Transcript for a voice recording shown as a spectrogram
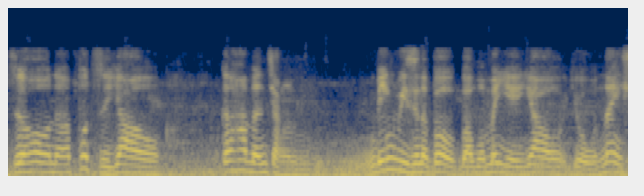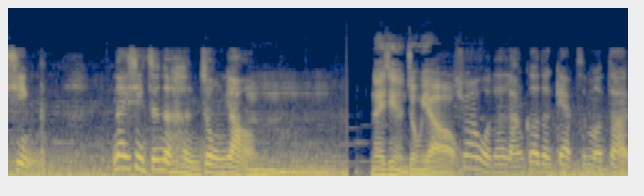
之后呢，不只要跟他们讲 being reasonable，吧，我们也要有耐性。耐性真的很重要。嗯，耐心很重要。虽然我的两个的 gap 这么大，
